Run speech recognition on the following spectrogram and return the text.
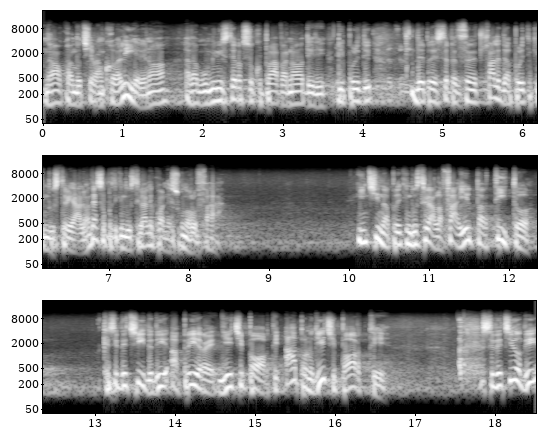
no, quando c'era ancora l'IRE, no? avevamo un ministero che si occupava no, di, di politi- delle prestazioni totali della politica industriale. Adesso la politica industriale qua nessuno lo fa. In Cina la politica industriale la fa il partito che si decide di aprire 10 porti, aprono 10 porti. Se decidono, di,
